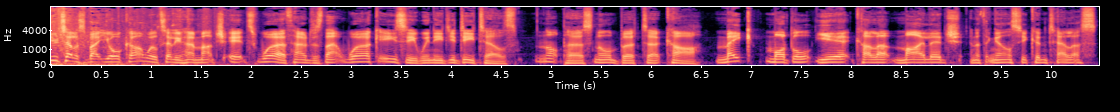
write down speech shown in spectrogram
You tell us about your car, we'll tell you how much it's worth. How does that work? Easy, we need your details. Not personal, but uh, car. Make, model, year, colour, mileage, anything else you can tell us,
